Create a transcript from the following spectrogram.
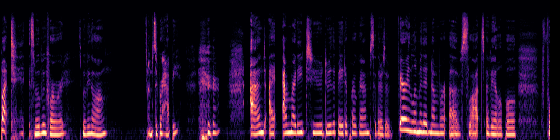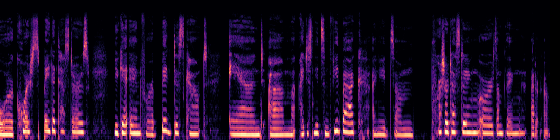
but it's moving forward. It's moving along. I'm super happy. and I am ready to do the beta program. So there's a very limited number of slots available for course beta testers. You get in for a big discount and um, I just need some feedback. I need some pressure testing or something. I don't know.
